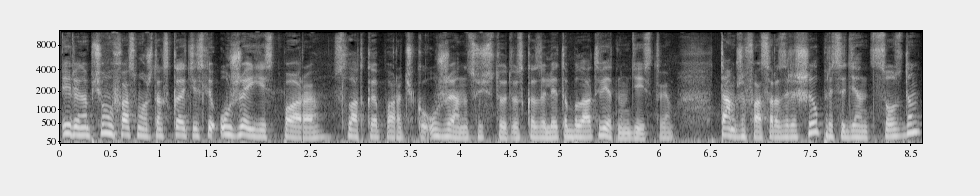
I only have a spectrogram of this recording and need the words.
Ирина, почему ФАС может так сказать, если уже есть пара, сладкая парочка, уже она существует, вы сказали, это было ответным действием. Там же ФАС разрешил, прецедент создан.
